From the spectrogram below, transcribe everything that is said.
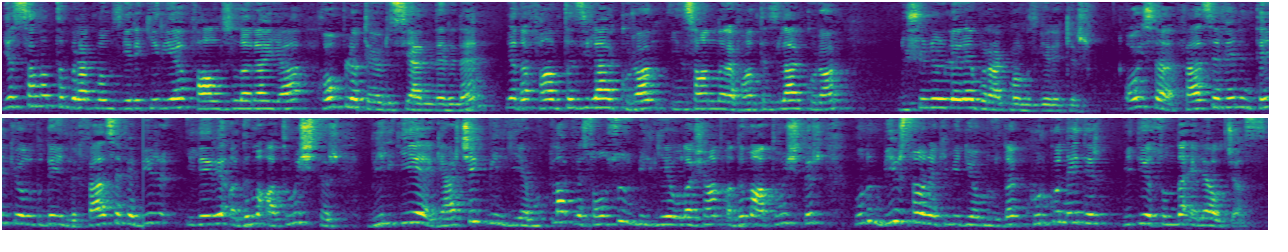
ya sanata bırakmamız gerekir ya falcılara ya komplo teorisyenlerine ya da fantaziler kuran insanlara, fantaziler kuran düşünürlere bırakmamız gerekir. Oysa felsefenin tek yolu bu değildir. Felsefe bir ileri adımı atmıştır. Bilgiye, gerçek bilgiye, mutlak ve sonsuz bilgiye ulaşan adımı atmıştır. Bunu bir sonraki videomuzda kurgu nedir videosunda ele alacağız.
